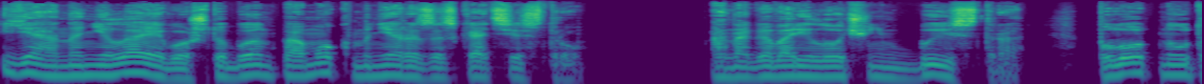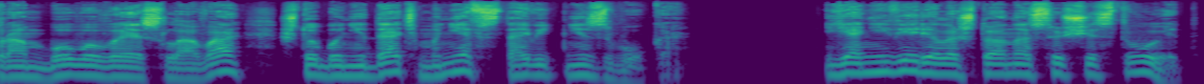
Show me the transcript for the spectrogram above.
Я наняла его, чтобы он помог мне разыскать сестру. Она говорила очень быстро, плотно утрамбовывая слова, чтобы не дать мне вставить ни звука. Я не верила, что она существует,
